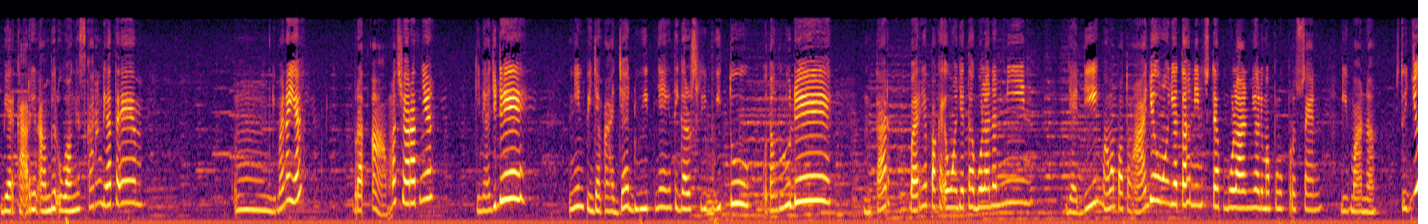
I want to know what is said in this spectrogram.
Biar Kak Rin ambil uangnya sekarang di ATM. Hmm, gimana ya? Berat amat syaratnya. Gini aja deh. Nin pinjam aja duitnya yang 300 ribu itu. Utang dulu deh. Ntar bayarnya pakai uang jatah bulanan Nin. Jadi mama potong aja uang jatah Nin setiap bulannya 50%. Gimana? Setuju?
